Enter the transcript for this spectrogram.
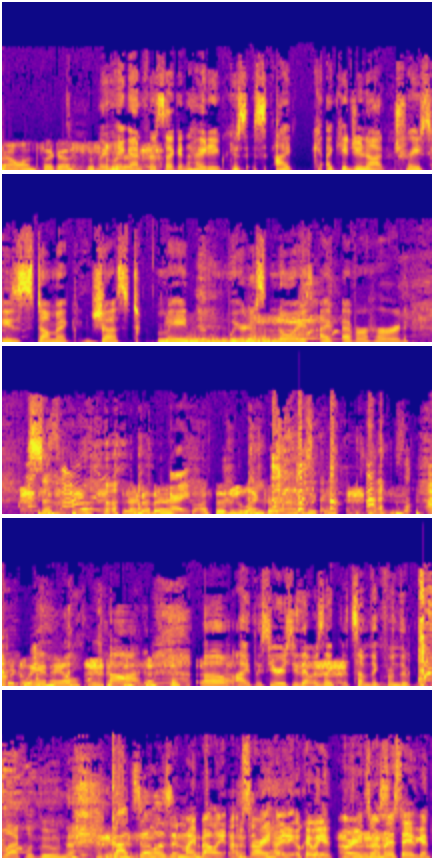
balance, I guess. Wait, career. hang on for a second, Heidi, because I, I kid you not, Tracy's stomach just made the weirdest noise I've ever heard. So, Is there another right. sausage link around you can quickly inhale? God, um, I seriously, that was like something from the Black Lagoon. Godzilla's in my belly. I'm sorry, Heidi. Okay, wait. All right, so I'm going to say it again.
